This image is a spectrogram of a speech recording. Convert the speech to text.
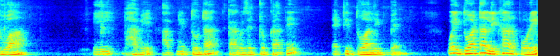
দোয়া এইভাবে আপনি দুটা কাগজের টুকরাতে একটি দোয়া লিখবেন। ওই দোয়াটা লেখার পরে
